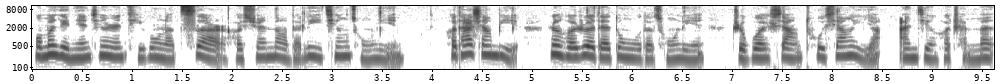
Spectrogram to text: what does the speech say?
我们给年轻人提供了刺耳和喧闹的沥青丛林，和它相比，任何热带动物的丛林。只不过像兔香一样安静和沉闷，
